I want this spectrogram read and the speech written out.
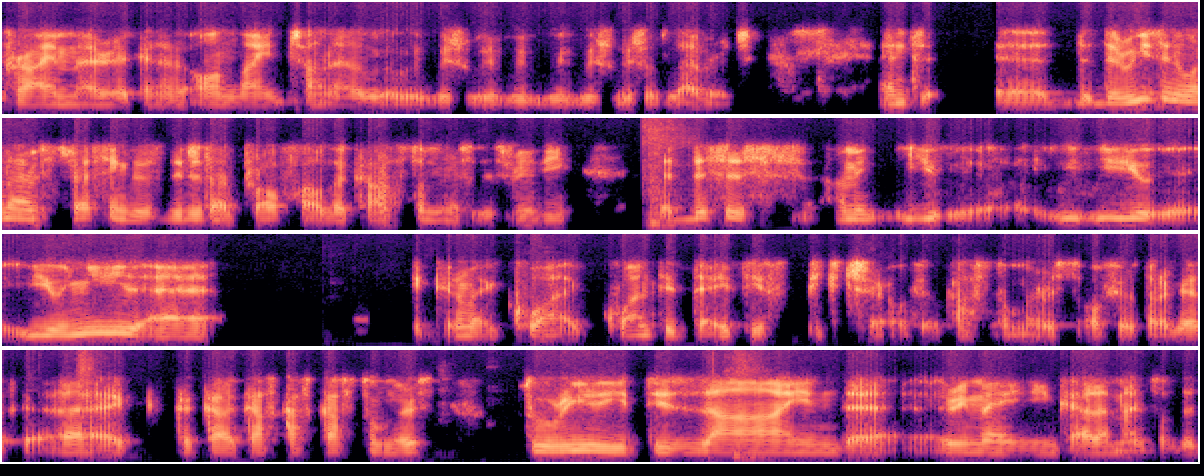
primary kind of online channel which we, which we should leverage. And uh, the, the, reason when I'm stressing this digital profile of the customers is really that this is, I mean, you you you need a kind of a qu- quantitative picture of your customers, of your target uh, customers, to really design the remaining elements of the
